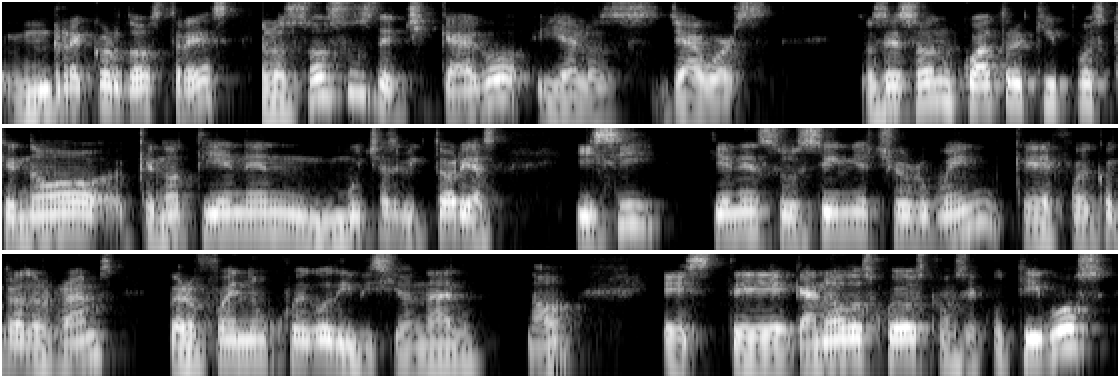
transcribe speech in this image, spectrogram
un récord 2-3, a los Osos de Chicago y a los Jaguars. Entonces son cuatro equipos que no, que no tienen muchas victorias. Y sí, tienen su signature win, que fue contra los Rams, pero fue en un juego divisional, ¿no? Este, ganó dos juegos consecutivos,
